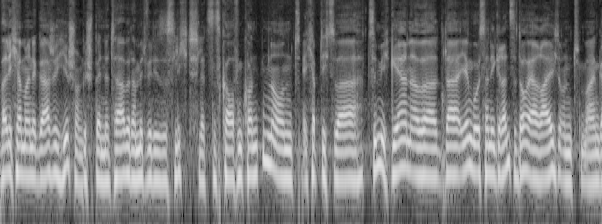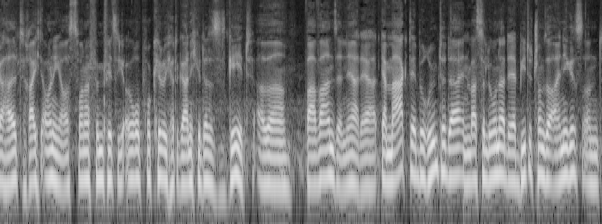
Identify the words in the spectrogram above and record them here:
Weil ich ja meine Gage hier schon gespendet habe, damit wir dieses Licht letztens kaufen konnten. Und ich habe dich zwar ziemlich gern, aber da irgendwo ist dann die Grenze doch erreicht und mein Gehalt reicht auch nicht aus. 245 Euro pro Kilo. Ich hatte gar nicht gedacht, dass es geht. Aber war Wahnsinn. Ja, der, der Markt, der berühmte da in Barcelona, der bietet schon so einiges und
